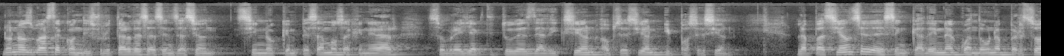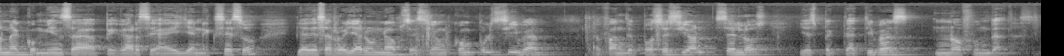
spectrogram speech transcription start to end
No nos basta con disfrutar de esa sensación, sino que empezamos a generar sobre ella actitudes de adicción, obsesión y posesión. La pasión se desencadena cuando una persona comienza a pegarse a ella en exceso y a desarrollar una obsesión compulsiva, afán de posesión, celos y expectativas no fundadas.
